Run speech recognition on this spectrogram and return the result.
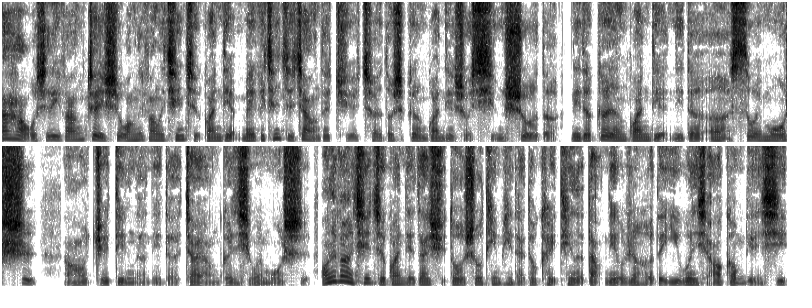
大家好，我是丽芳，这里是王立芳的亲子观点。每个亲子教养的决策都是个人观点所形塑的，你的个人观点、你的呃思维模式，然后决定了你的教养跟行为模式。王立芳的亲子观点在许多收听平台都可以听得到。你有任何的疑问想要跟我们联系，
